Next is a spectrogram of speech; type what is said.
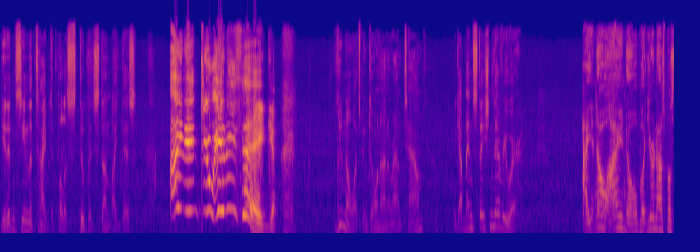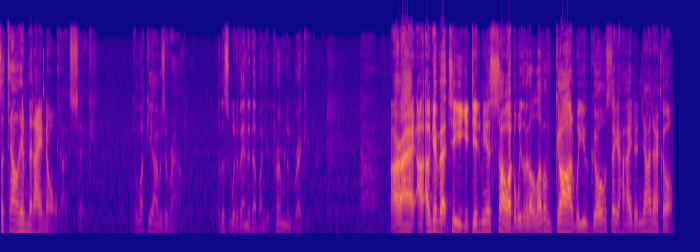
You didn't seem the type to pull a stupid stunt like this. I didn't do anything! You know what's been going on around town. We got men stationed everywhere. I know, I know, but you're not supposed to tell him that I know. God's sake. You're lucky I was around. Or this would have ended up on your permanent record. Alright, I'll, I'll give that to you. You did me a solid, but with the love of God, will you go say hi to Nyanako?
